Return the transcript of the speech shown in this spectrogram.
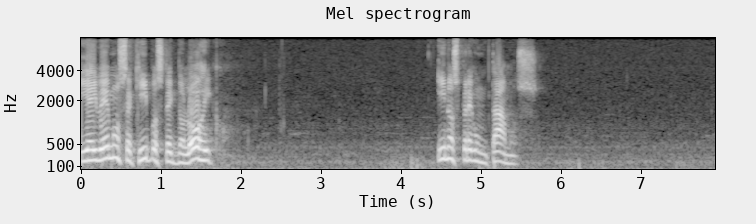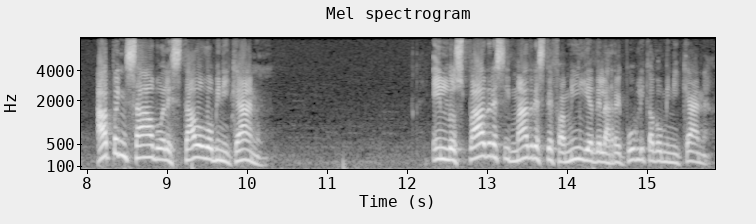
Y ahí vemos equipos tecnológicos. Y nos preguntamos, ¿ha pensado el Estado Dominicano en los padres y madres de familia de la República Dominicana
